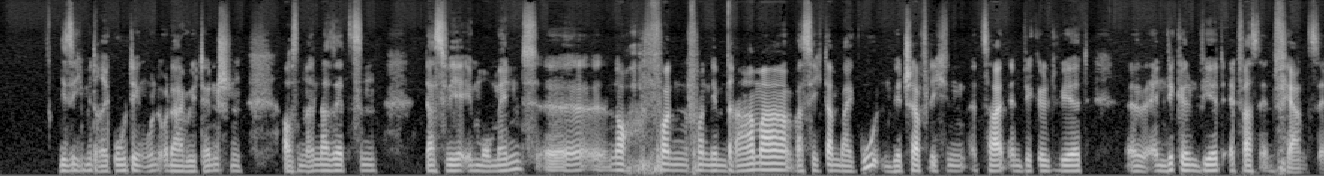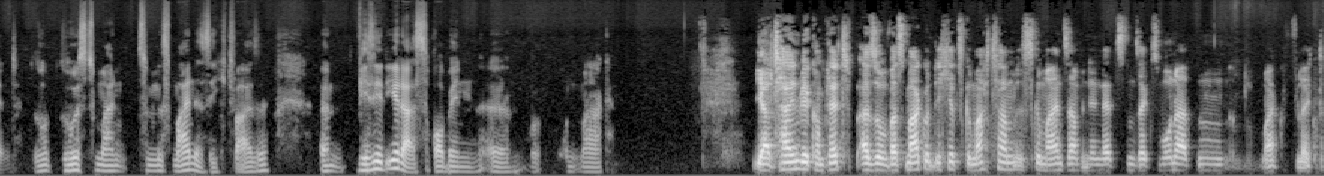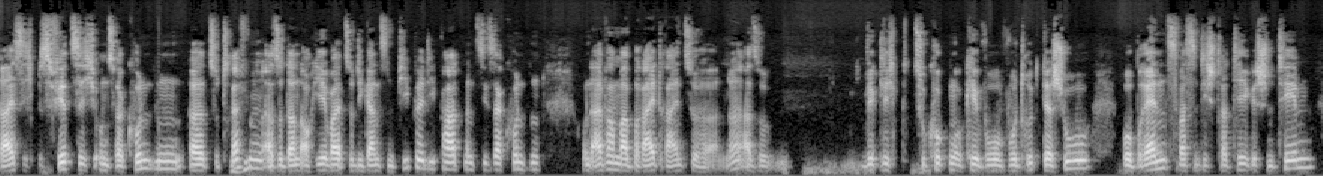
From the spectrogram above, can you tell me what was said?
die sich mit Recruiting und oder Retention auseinandersetzen dass wir im Moment äh, noch von, von dem Drama, was sich dann bei guten wirtschaftlichen äh, Zeiten entwickelt wird, äh, entwickeln wird, etwas entfernt sind. So, so ist mein, zumindest meine Sichtweise. Ähm, wie seht ihr das, Robin äh, und Marc? Ja, teilen wir komplett. Also was Marc und ich jetzt gemacht haben, ist gemeinsam in den letzten sechs Monaten, Marc, vielleicht 30 bis 40 unserer Kunden äh, zu treffen. Mhm. Also dann auch jeweils so die ganzen People Departments dieser Kunden und einfach mal bereit reinzuhören. Ne? Also wirklich zu gucken, okay, wo, wo drückt der Schuh, wo brennt's, was sind die strategischen Themen.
